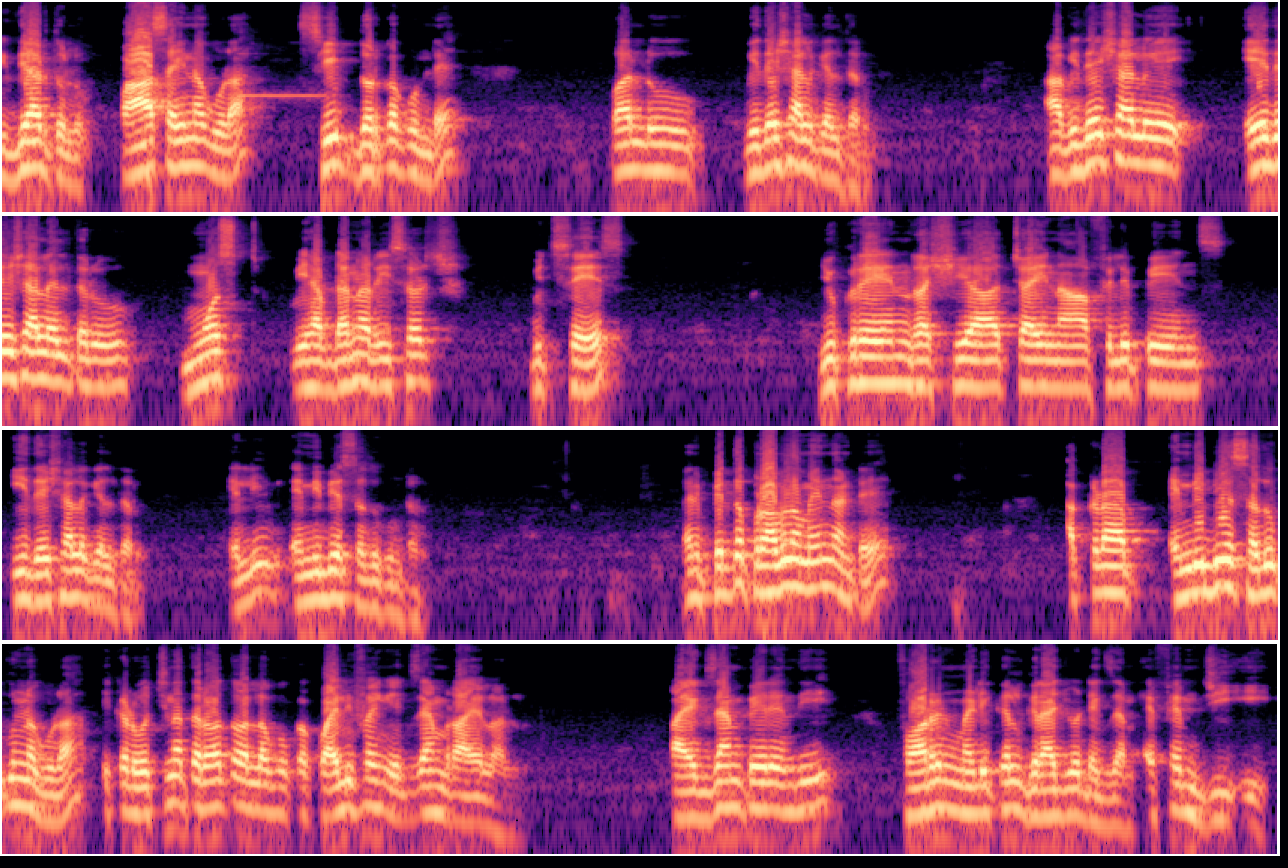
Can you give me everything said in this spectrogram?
విద్యార్థులు పాస్ అయినా కూడా సీట్ దొరకకుండే వాళ్ళు విదేశాలకు వెళ్తారు. ఆ విదేశాలు ఏ- ఏ దేశాలు వెళ్తారు? Most we have done a research which says Ukraine Russia China Philippines ఈ దేశాలకు వెళ్తారు. వెళ్ళి ఎంబీబీఎస్ చదువుకుంటారు. కానీ పెద్ద ప్రాబ్లం ఏంటంటే అక్కడ ఎంబీబీఎస్ చదువుకున్నా కూడా ఇక్కడ వచ్చిన తర్వాత వాళ్ళకు ఒక క్వాలిఫైయింగ్ ఎగ్జామ్ రాయాలి వాళ్ళు. ఆ ఎగ్జామ్ పేరేంది? Foreign medical graduate exam FMGE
